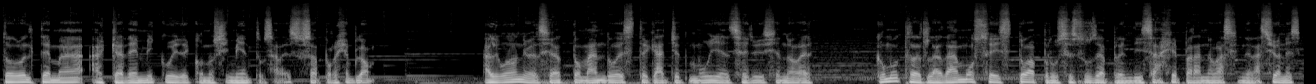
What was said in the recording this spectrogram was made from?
todo el tema académico y de conocimiento, ¿sabes? O sea, por ejemplo, alguna universidad tomando este gadget muy en serio diciendo, a ver, ¿Cómo trasladamos esto a procesos de aprendizaje para nuevas generaciones,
